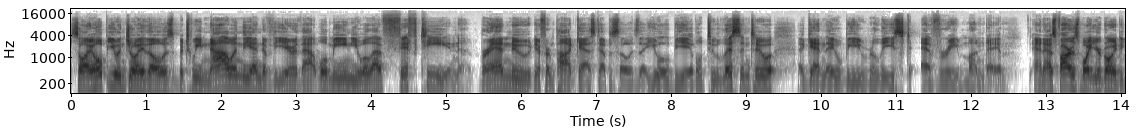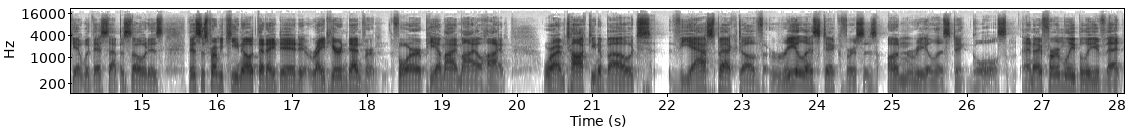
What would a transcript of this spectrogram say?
So I hope you enjoy those. Between now and the end of the year, that will mean you will have 15 brand new different podcast episodes that you will be able to listen to. Again, they will be released every Monday. And as far as what you're going to get with this episode is this is from a keynote that I did right here in Denver for PMI Mile High, where I'm talking about the aspect of realistic versus unrealistic goals. And I firmly believe that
